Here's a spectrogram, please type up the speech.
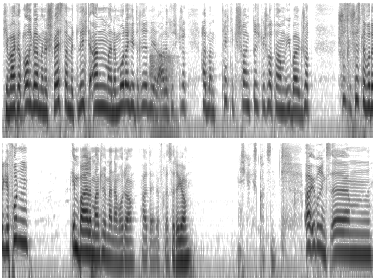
Hier war gerade original meine Schwester mit Licht an, meine Mutter hier drin, die hat alles Ah. durchgeschaut, hat meinen Technikschrank durchgeschaut, haben überall geschaut. Schlüssel, Schlüssel wurde gefunden im Bademantel meiner Mutter. Halt deine Fresse, Digga. Ich krieg's kotzen. Ah, übrigens, ähm.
